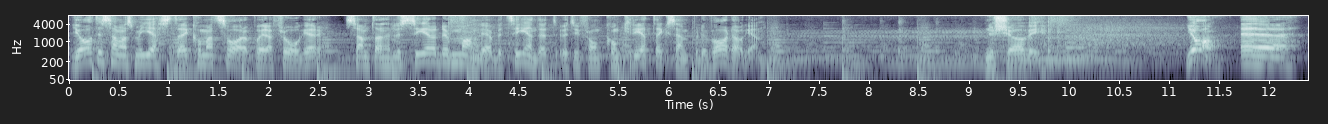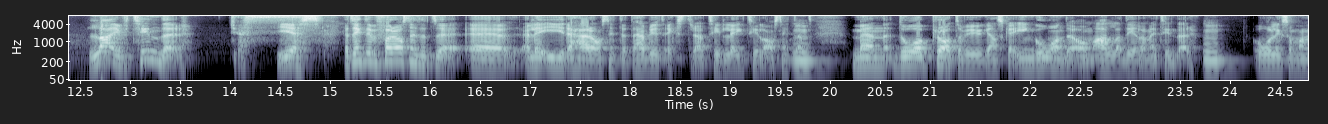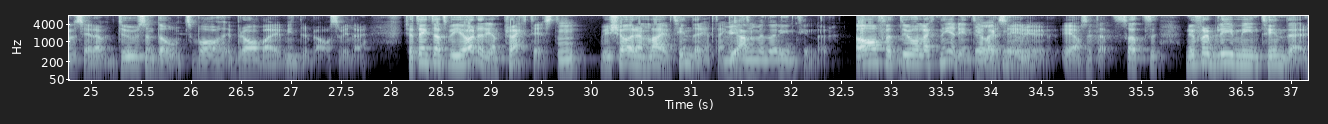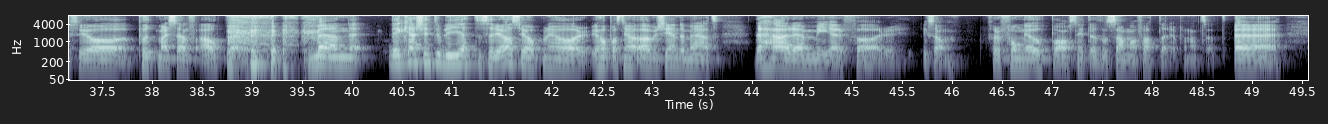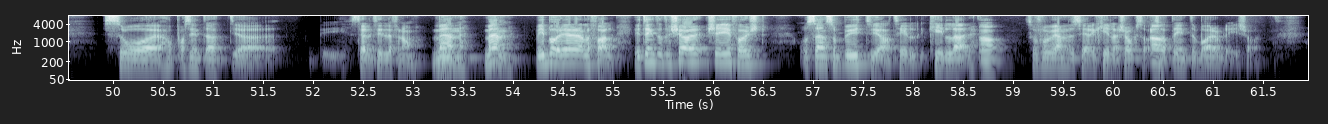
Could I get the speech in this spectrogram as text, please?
Jag tillsammans med gäster kommer att svara på era frågor samt analysera det manliga beteendet utifrån konkreta exempel i vardagen. Nu kör vi! Ja, eh, live-Tinder. Yes! Yes. Jag tänkte i förra avsnittet, eh, eller i det här avsnittet, det här blir ett extra tillägg till avsnittet. Mm. Men då pratar vi ju ganska ingående om alla delarna i Tinder. Mm. Och liksom analysera dos and don'ts, vad är bra, vad är mindre bra och så vidare. Så jag tänkte att vi gör det rent praktiskt. Vi kör en live-Tinder helt enkelt. Vi använder din Tinder. Ja, för att du har lagt ner din Tinder säger du i avsnittet. Så att nu får det bli min Tinder. Så jag put myself out there. Men det kanske inte blir jätteseriöst. Jag hoppas ni har, jag hoppas ni har överseende med att det här är mer för, liksom, för att fånga upp avsnittet och sammanfatta det på något sätt. Eh, så jag hoppas inte att jag ställer till det för någon. Men, men, vi börjar i alla fall. Vi tänkte att vi kör tjejer först och sen så byter jag till killar. Ja. Så får vi analysera killars också, så att det inte bara blir så.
